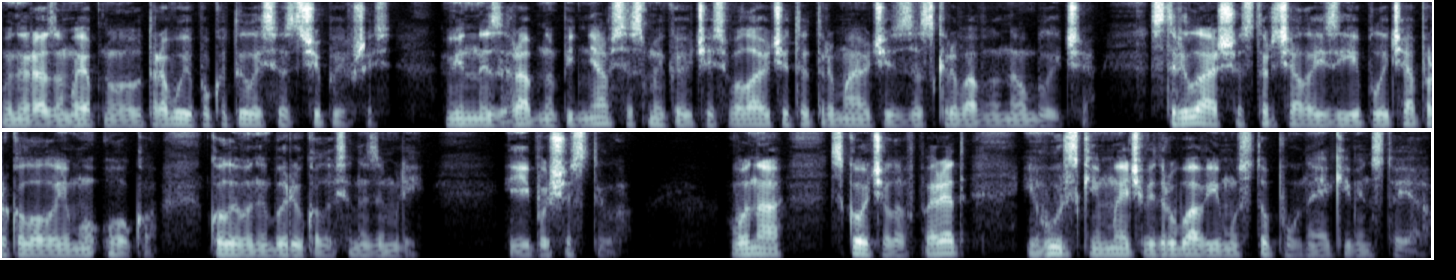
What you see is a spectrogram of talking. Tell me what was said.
Вони разом гепнули у траву і покотилися, зчепившись. Він незграбно піднявся, смикаючись, волаючи та тримаючись за скривавлене обличчя. Стріла, що стирчала із її плеча, проколола йому око, коли вони борюкалися на землі. Їй пощастило. Вона скочила вперед, і гурський меч відрубав йому стопу, на якій він стояв.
